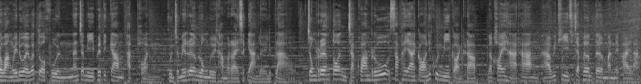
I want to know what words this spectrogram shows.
ระวังไว้ด้วยว่าตัวคุณนั้นจะมีพฤติกรรมผัดผ่อน คุณจะไม่เริ่มลงมือทำอะไรสักอย่างเลยหรือเปล่า จงเริ่มต้นจากความรู้ทรัพยากรที่คุณมีก่อนครับ แล้วค่อยหาทางหาวิธีที่จะเพิ่มเติมมันในภายหลัง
